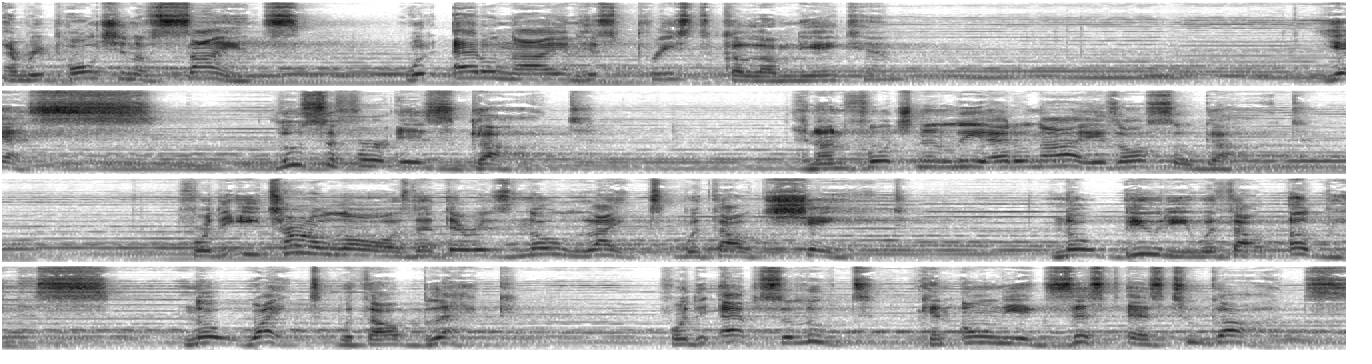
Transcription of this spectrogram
and repulsion of science, would Adonai and his priest calumniate him? Yes, Lucifer is God. And unfortunately, Adonai is also God. For the eternal law is that there is no light without shade, no beauty without ugliness, no white without black. For the absolute can only exist as two gods,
